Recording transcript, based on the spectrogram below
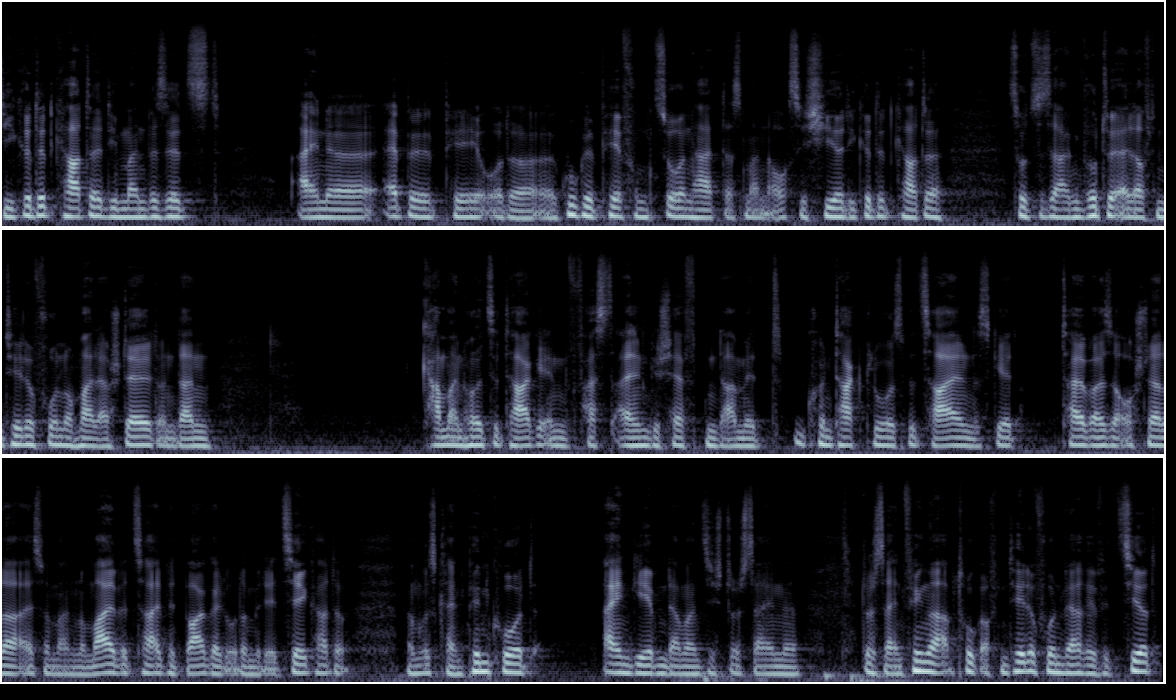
die Kreditkarte, die man besitzt, eine Apple Pay oder äh, Google Pay Funktion hat, dass man auch sich hier die Kreditkarte sozusagen virtuell auf dem Telefon nochmal erstellt und dann kann man heutzutage in fast allen Geschäften damit kontaktlos bezahlen. Das geht teilweise auch schneller, als wenn man normal bezahlt mit Bargeld oder mit EC-Karte. Man muss keinen PIN-Code eingeben, da man sich durch, seine, durch seinen Fingerabdruck auf dem Telefon verifiziert.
